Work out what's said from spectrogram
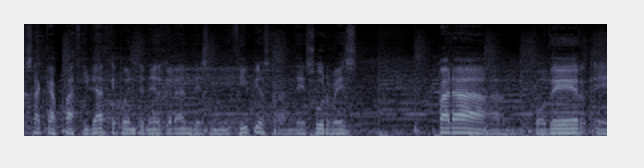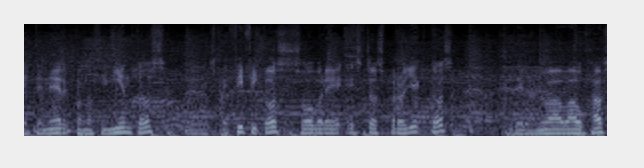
esa capacidad que pueden tener grandes municipios, grandes urbes, para poder eh, tener conocimientos eh, específicos sobre estos proyectos de la nueva Bauhaus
